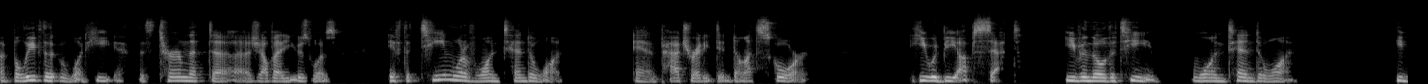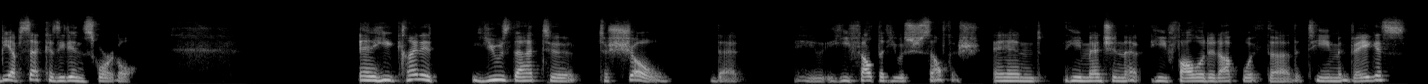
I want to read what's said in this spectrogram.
I believe that what he this term that uh, Gervais used was if the team would have won 10 to 1 and Pacioretty did not score, he would be upset, even though the team won 10 to 1. He'd be upset because he didn't score a goal. And he kind of used that to to show that he, he felt that he was selfish. And he mentioned that he followed it up with uh, the team in Vegas,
